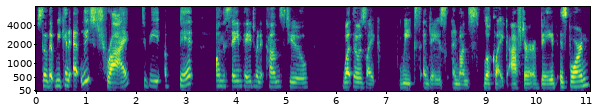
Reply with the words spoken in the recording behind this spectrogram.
so that we can at least try to be a bit on the same page when it comes to what those like weeks and days and months look like after a babe is born.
